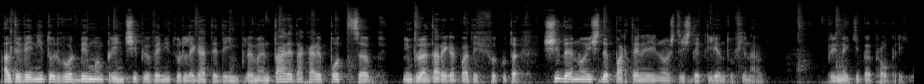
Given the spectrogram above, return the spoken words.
Alte venituri vorbim în principiu venituri legate de implementare, dar care pot să, implementare care poate fi făcută și de noi și de partenerii noștri și de clientul final prin echipe proprii.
